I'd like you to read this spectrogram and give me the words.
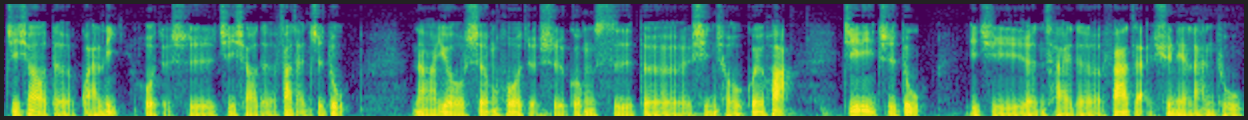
绩效的管理，或者是绩效的发展制度，那又甚或者是公司的薪酬规划、激励制度，以及人才的发展训练蓝图。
